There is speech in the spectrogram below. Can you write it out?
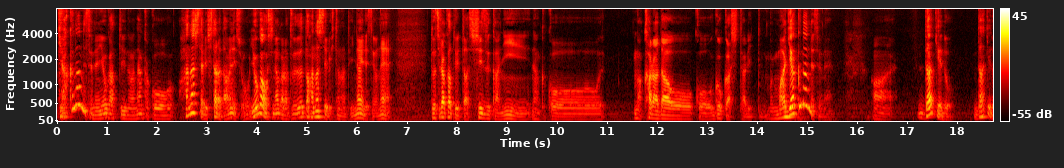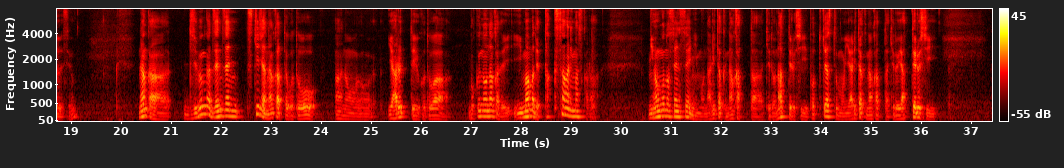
逆なんですよねヨガっていうのは。なんかこう話したりしたらダメでしょ？ヨガをしながらずっと話してる人なんていないですよね。どちらかといったら静かになんかこう、まあ、体をこう動かしたりって真逆なんですよね。はい、だけどだけどですよなんか自分が全然好きじゃなかったことをあのやるっていうことは僕の中で今までたくさんありますから日本語の先生にもなりたくなかったけどなってるしポッドキャストもやりたくなかったけどやってるし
